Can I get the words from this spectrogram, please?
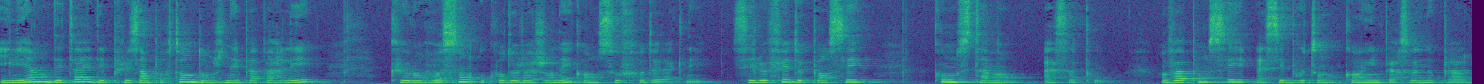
Il y a un détail des plus importants dont je n'ai pas parlé que l'on ressent au cours de la journée quand on souffre de l'acné. C'est le fait de penser constamment à sa peau. On va penser à ses boutons quand une personne nous parle.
